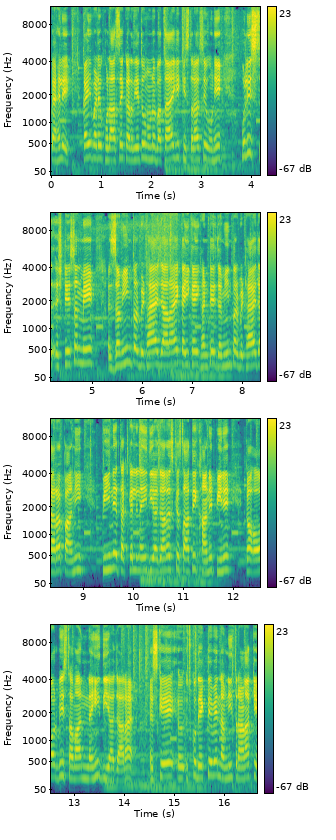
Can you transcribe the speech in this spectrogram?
पहले कई बड़े खुलासे कर दिए थे। उन्होंने बताया कि किस तरह से उन्हें पुलिस स्टेशन में ज़मीन पर बिठाया जा रहा है। कई कई घंटे ज़मीन पर बिठाया जा रहा है। पानी पीने तक के लिए नहीं दिया जा रहा। है इसके साथ ही खाने पीने का और भी सामान नहीं दिया जा रहा है। इसके, इसको देखते हुए नवनीत राणा के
